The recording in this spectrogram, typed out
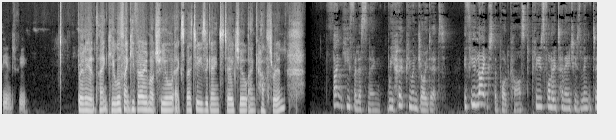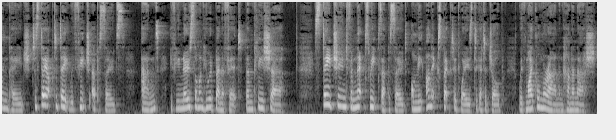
the interview. Brilliant, thank you. Well, thank you very much for your expertise again today, Gill and Katherine. Thank you for listening. We hope you enjoyed it. If you liked the podcast, please follow 10Eighty's LinkedIn page to stay up to date with future episodes. And if you know someone who would benefit, then please share. Stay tuned for next week's episode on the unexpected ways to get a job with Michael Moran and Hannah Nash.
